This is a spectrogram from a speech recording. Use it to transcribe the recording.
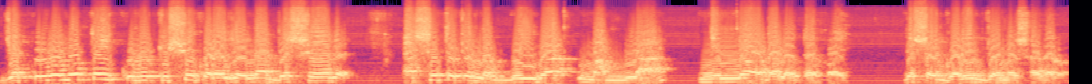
যে কোনো মতেই কোনো কিছু করা যায় না। দেশের আশি থেকে নব্বই ভাগ মামলা নিম্ন আদালতে হয়। দেশের গরিব জনসাধারণ।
